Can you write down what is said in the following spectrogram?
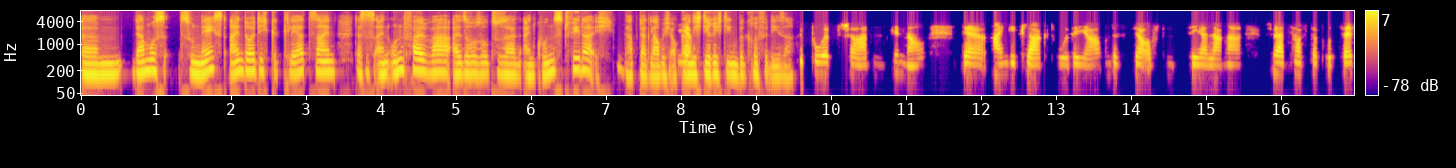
Ähm, da muss zunächst eindeutig geklärt sein, dass es ein Unfall war, also sozusagen ein Kunstfehler. Ich habe da, glaube ich, auch gar nicht die richtigen Begriffe dieser. Geburtsschaden, genau der eingeklagt wurde, ja. Und das ist ja oft ein sehr langer, schmerzhafter Prozess,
